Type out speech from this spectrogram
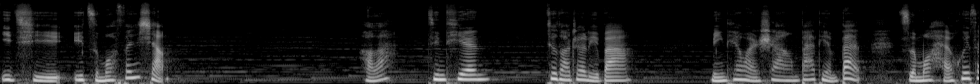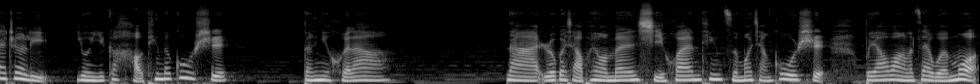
一起与子墨分享。好啦，今天就到这里吧。明天晚上八点半，子墨还会在这里用一个好听的故事等你回来哦。那如果小朋友们喜欢听子墨讲故事，不要忘了在文末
